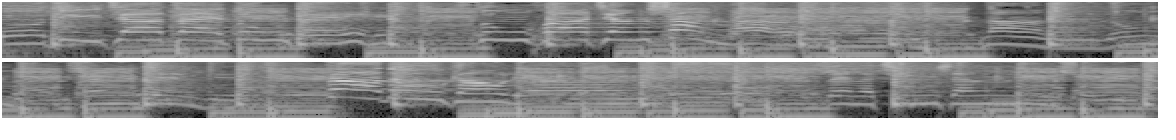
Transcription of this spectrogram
我的家在东北松花江上啊，那里有满山遍野大豆高粱，在那青山绿水旁，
